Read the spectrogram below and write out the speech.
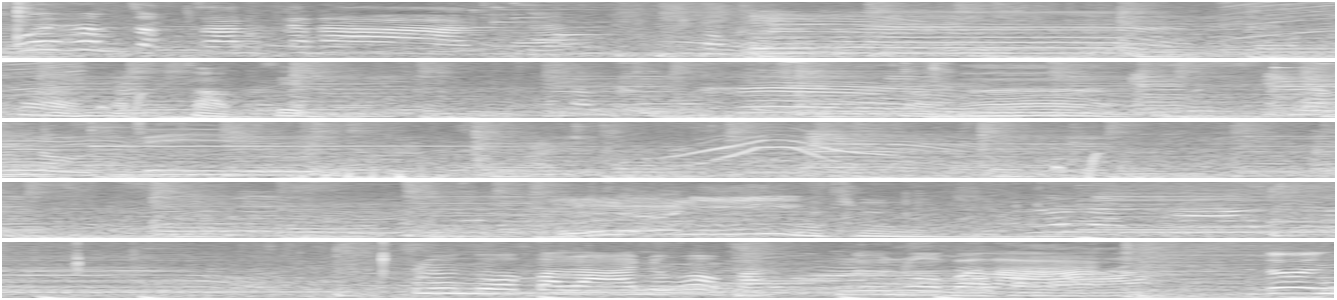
โอ้ยทำจากจานกระดาษขอบคุณค่ะใช่ครับสามสิบสามสิบห้าสามห้ายำขนมจีนนัวนัวปลาร้านึกออกปะนูนัวปลาร้า เดิน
